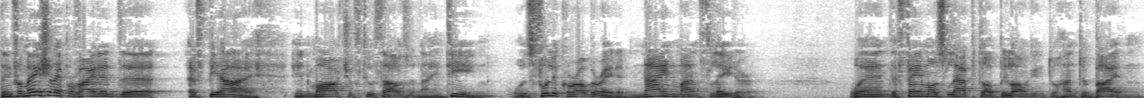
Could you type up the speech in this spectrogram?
The information I provided the FBI in March of 2019 was fully corroborated nine months later when the famous laptop belonging to Hunter Biden,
